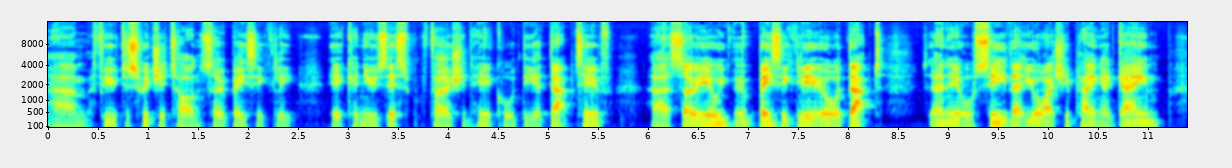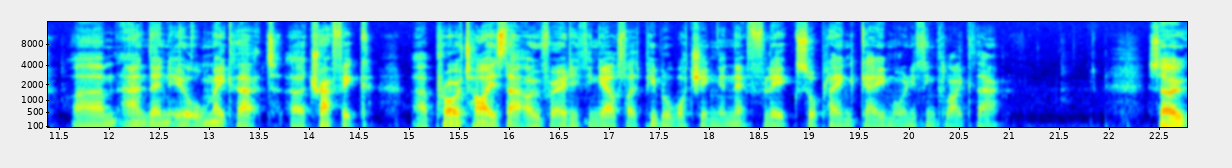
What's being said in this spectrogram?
um, for you to switch it on. So basically it can use this version here called the adaptive. Uh, so it basically it will adapt and it will see that you're actually playing a game um, and then it will make that uh, traffic uh, prioritize that over anything else like people watching a Netflix or playing a game or anything like that. So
